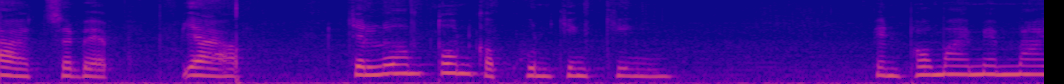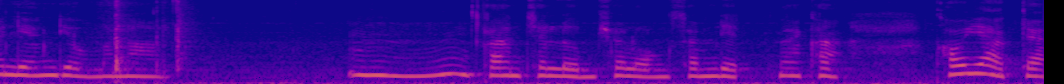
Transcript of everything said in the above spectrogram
อาจจะแบบอยากจะเริ่มต้นกับคุณจริง ๆ เป็นพ่อไม้แม่ไม้เลี้ยงเดี่ยวมานานการเฉลิมฉลองสำเร็จนะคะ เขาอยากจะ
